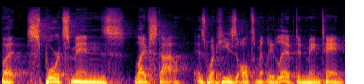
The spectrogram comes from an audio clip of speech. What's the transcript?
but sportsman's lifestyle is what he's ultimately lived and maintained.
